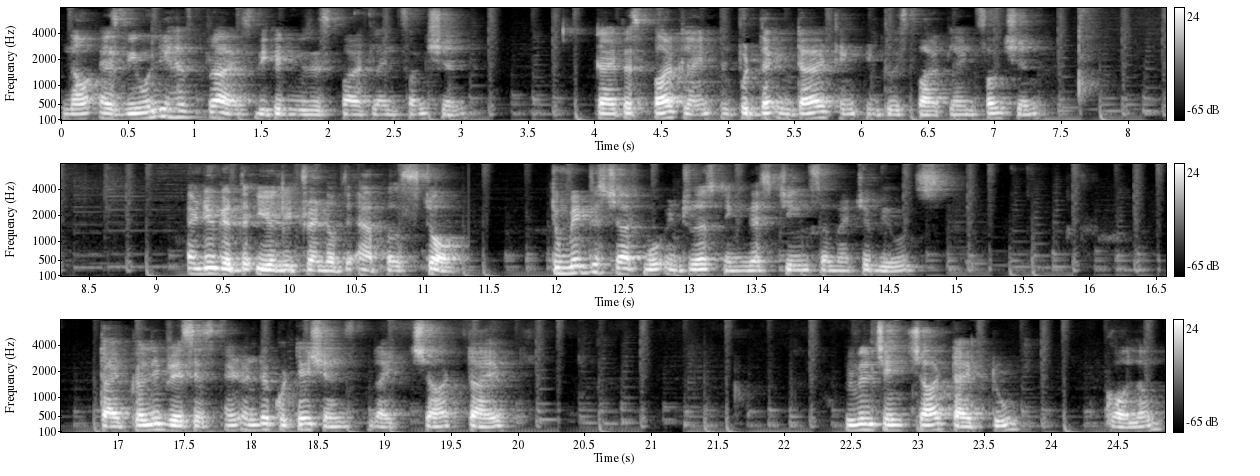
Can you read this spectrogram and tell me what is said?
Now as we only have price, we can use a sparkline function. Type a sparkline and put the entire thing into a sparkline function and you get the yearly trend of the Apple stock. To make this chart more interesting, let's change some attributes. Type curly braces and under quotations write chart type. We will change chart type to column,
